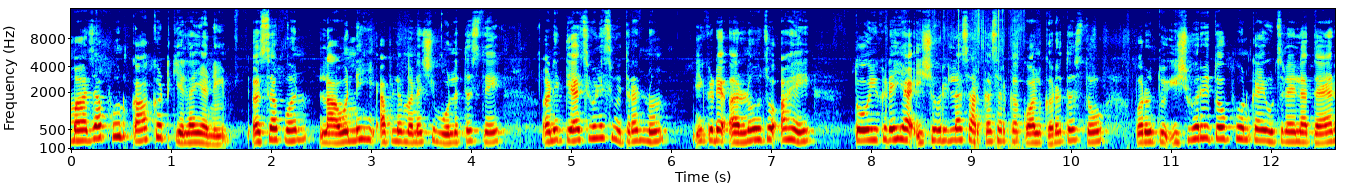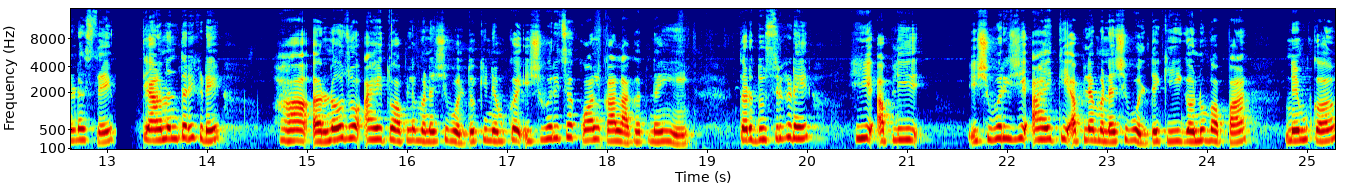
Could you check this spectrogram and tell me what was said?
माझा फोन का कट केला याने? असं पण लावण्यही आपल्या मनाशी बोलत असते. आणि त्याच वेळेस मित्रांनो इकडे अर्णव जो आहे तो इकडे ह्या ईश्वरीला सारखा सारखा कॉल करत असतो. परंतु ईश्वरी तो फोन काही उचलायला तयार नसते. त्यानंतर इकडे हा अर्णव जो आहे तो आपल्या मनाशी बोलतो की नेमकं ईश्वरीचा कॉल का लागत नाही आहे तर दुसरीकडे ही आपली ईश्वरी जी आहे ती आपल्या मनाशी बोलते की गणू बाप्पा नेमकं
